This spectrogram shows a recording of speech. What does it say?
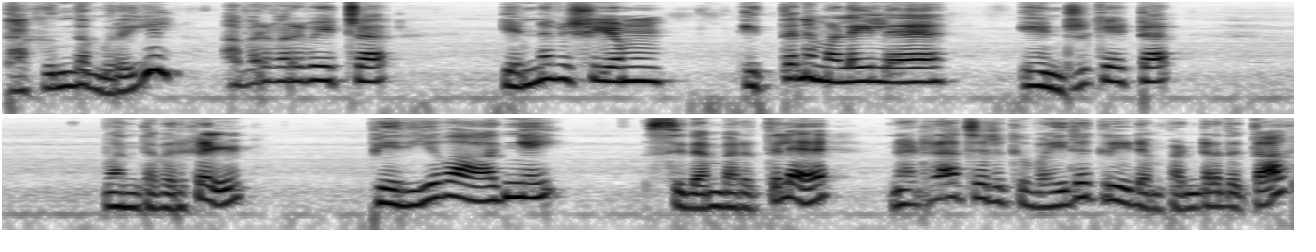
தகுந்த முறையில் அவர் வரவேற்றார். என்ன விஷயம்? இத்தனை மலையில்? என்று கேட்டார். வந்தவர்கள் பெரியவ ஆக்ஞை சிதம்பரத்தில் நடராஜருக்கு வைர கிரீடம் பண்ணுறதுக்காக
